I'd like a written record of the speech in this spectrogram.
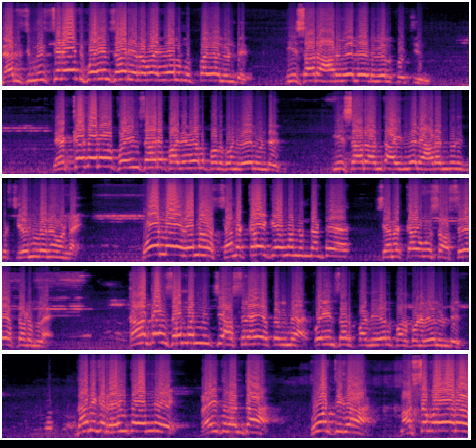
మిర్చి మిర్చి రేటు పోయినసారి ఇరవై వేలు ముప్పై వేలు ఉండేది. ఈసారి ఆరు వేలు ఏడు వేలకు వచ్చింది. ఎక్కడో పోయినసారి పదివేలు పదకొండు వేలు ఉండేది. ఈసారి అంతా ఐదు వేలు ఆరు ఇప్పుడు చేనులోనే ఉన్నాయి. పోలే ఏమన్నా శనక్కాయకి ఏమన్నా ఉందంటే శనక్కాయ ఊసి అసలే ఎత్తడంలే. కాటన్ సంబంధించి అసలే ఎత్తడమే పోయినసారి పదివేలు పదకొండు వేలు ఉండేది. దానికి రైతులన్నీ రైతులంతా పూర్తిగా నష్టపోయారు.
